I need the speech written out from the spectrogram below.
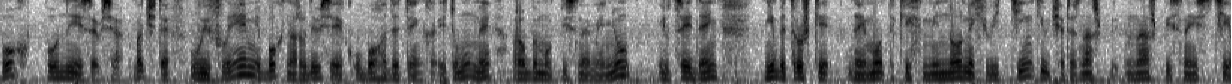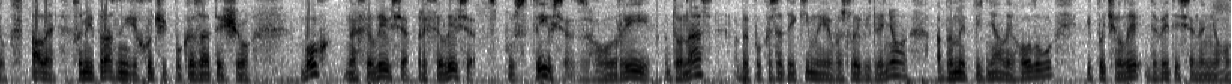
Бог понизився. Бачите, у Віфлеємі Бог народився як у Бога дитинка. І тому ми робимо пісне меню, і в цей день ніби трошки даємо таких мінорних відтінків через наш, наш пісний стіл. Але самі праздники хочуть показати, що Бог нахилився, прихилився, спустився з гори до нас, аби показати, які ми є важливі для нього, аби ми підняли голову і почали дивитися на нього.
